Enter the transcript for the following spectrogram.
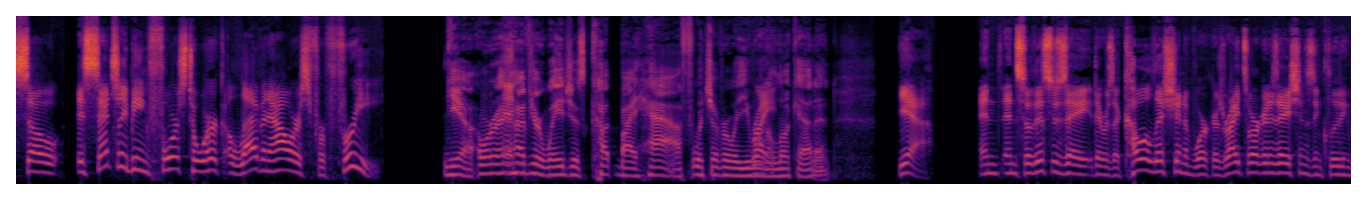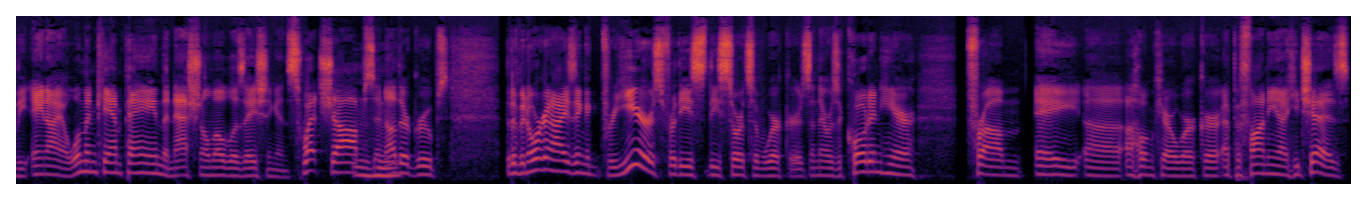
So essentially being forced to work 11 hours for free. Yeah, or And- have your wages cut by half, whichever way you want to look at it. Yeah. And and so this is a there was a coalition of workers' rights organizations, including the Ain't I a Woman campaign, the National Mobilization Against Sweatshops, and Mhm. other groups that have been organizing for years for these these sorts of workers. And there was a quote in here from a uh, a home care worker, Epifania Hichez,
